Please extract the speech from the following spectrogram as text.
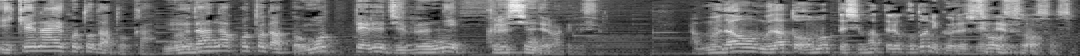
いけないことだとか、無駄なことだと思ってる自分に苦しんでるわけですよ。無駄を無駄と思ってしまっていることに苦しんでいると。そうそうそう。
